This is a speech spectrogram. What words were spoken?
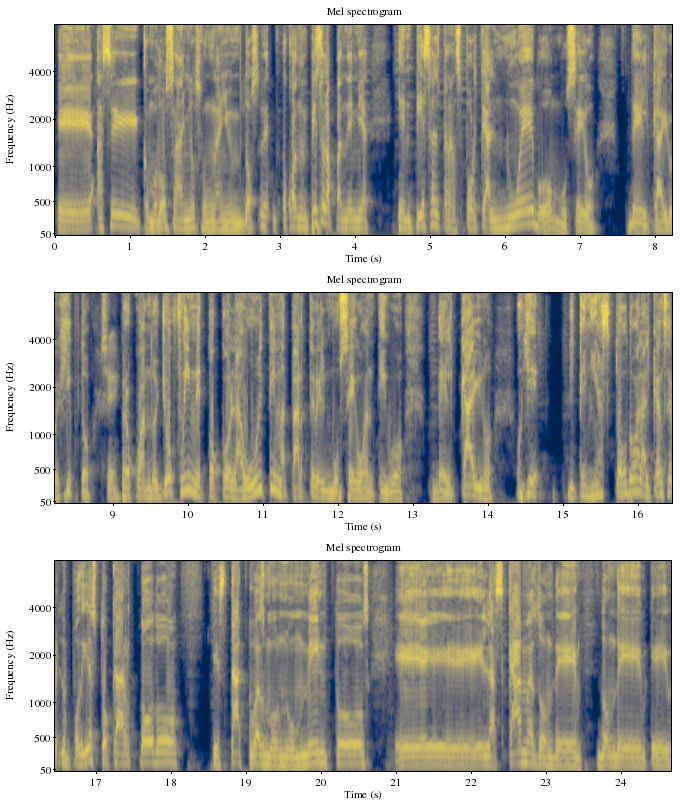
eh, hace como dos años, un año y dos, cuando empieza la pandemia, empieza el transporte al nuevo museo del Cairo, Egipto. Sí. Pero cuando yo fui, me tocó la última parte del museo antiguo del Cairo. Oye, tenías todo al alcance, lo podías tocar todo, estatuas, monumentos, eh, las camas donde, donde eh,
